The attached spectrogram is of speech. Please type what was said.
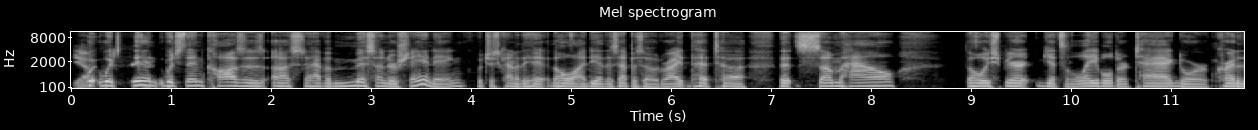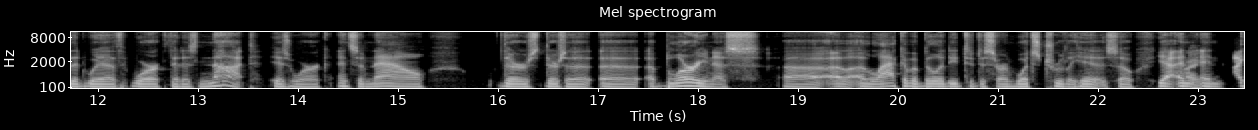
Yeah. Which then which then causes us to have a misunderstanding, which is kind of the the whole idea of this episode, right? That uh, that somehow the Holy Spirit gets labeled or tagged or credited with work that is not His work, and so now there's there's a a, a blurriness, uh, a, a, lack of ability to discern what's truly His. So yeah, and right. and I,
